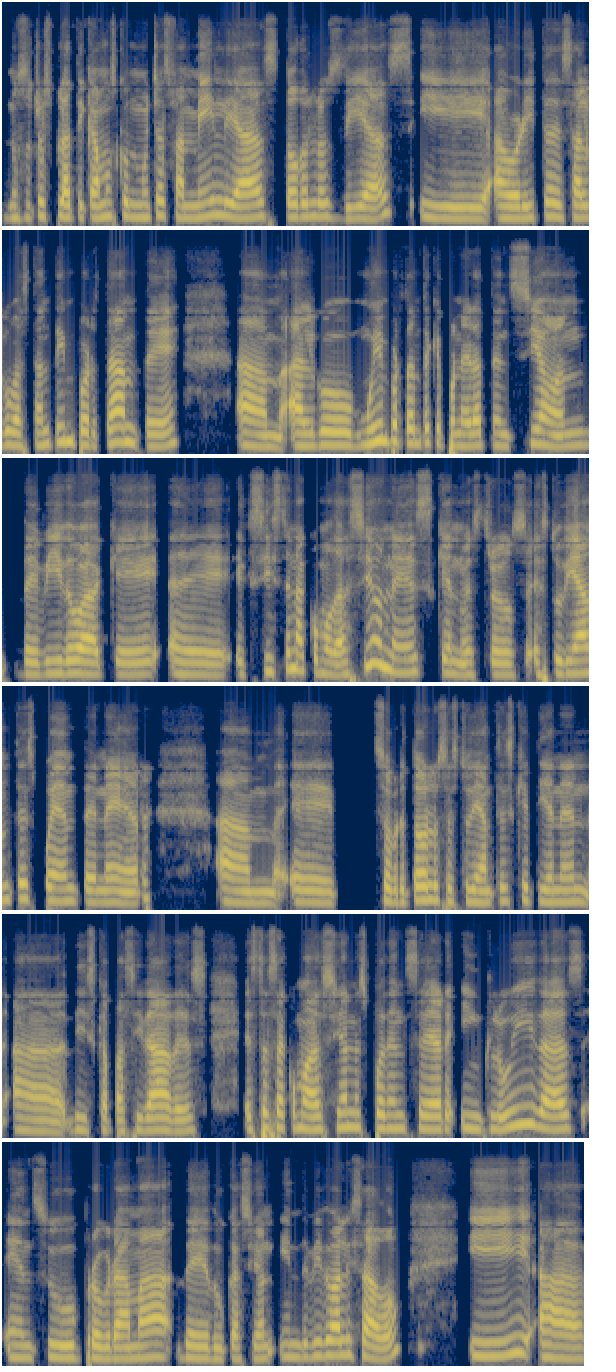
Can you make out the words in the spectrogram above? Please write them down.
nosotros platicamos con muchas familias todos los días y ahorita es algo bastante importante, algo muy importante que poner atención debido a que eh, existen acomodaciones que nuestros estudiantes pueden tener eh, sobre todo los estudiantes que tienen ah, discapacidades, estas acomodaciones pueden ser incluidas en su programa de educación individualizado y ah,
